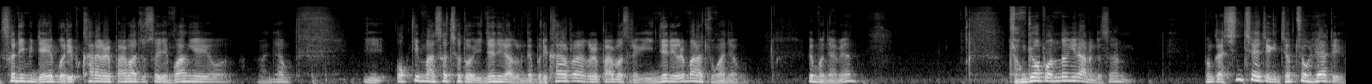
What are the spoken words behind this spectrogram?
스님이 내 머리카락을 밟아줘서 영광이에요. 왜냐면 이 옷깃만 서쳐도 인연이라 그러는데 머리카락을 밟아서 인연이 얼마나 중요하냐고. 그게 뭐냐면 종교 본능이라는 것은 뭔가 신체적인 접촉을 해야 돼요.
